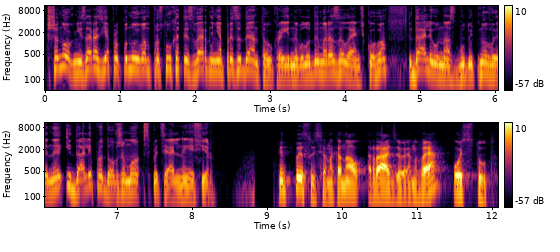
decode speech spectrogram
Шановні, зараз я пропоную вам прослухати звернення президента України Володимира Зеленського. Далі у нас будуть новини, і далі продовжимо спеціальний ефір. Підписуйся на канал Радіо НВ ось тут.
